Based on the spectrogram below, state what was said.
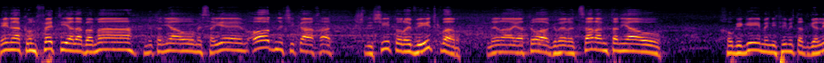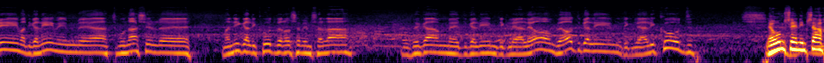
הנה הקונפטי על הבמה, נתניהו מסיים, עוד נשיקה אחת, שלישית או רביעית כבר, לרעייתו הגברת שרה נתניהו. חוגגים, מניפים את הדגלים, הדגלים עם אה, התמונה של אה, מנהיג הליכוד וראש הממשלה, וגם אה, דגלים, דגלי הלאום, ועוד דגלים, דגלי הליכוד. נאום שנמשך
